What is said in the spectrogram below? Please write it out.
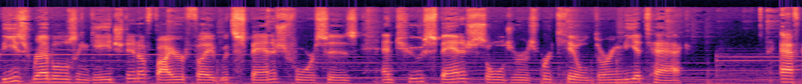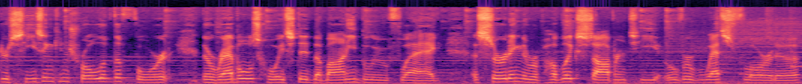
These rebels engaged in a firefight with Spanish forces, and two Spanish soldiers were killed during the attack. After seizing control of the fort, the rebels hoisted the Bonnie Blue flag, asserting the Republic's sovereignty over West Florida.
